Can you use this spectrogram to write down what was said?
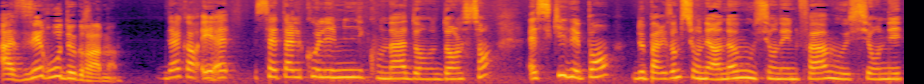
à 0,2 grammes. D'accord. Et euh, cette alcoolémie qu'on a dans, dans le sang, est-ce qu'il dépend de, par exemple, si on est un homme ou si on est une femme ou si on est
